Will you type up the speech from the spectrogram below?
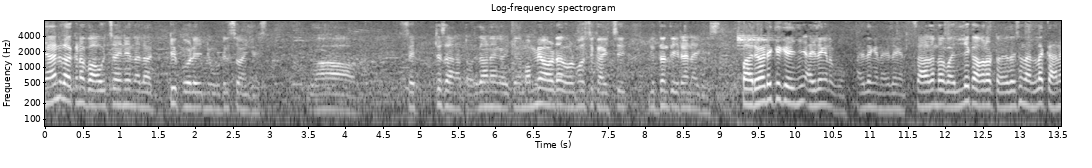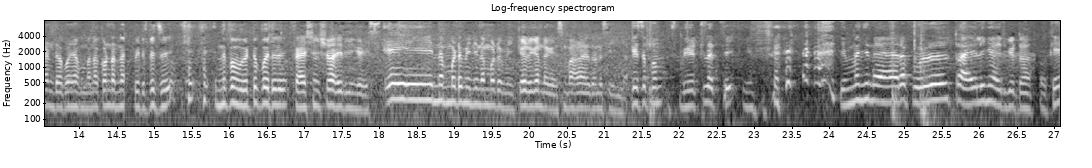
ഞാൻ ഇതാക്കണ വൗച്ചാനെ നല്ല അടിപൊളി നൂഡിൽസ് വാങ്ങി കഴിച്ചു വാ സെറ്റ് സാധനം കേട്ടോ. ഇതാണ് ഞാൻ കഴിക്കുന്നത്. മമ്മി അവിടെ ഓൾമോസ്റ്റ് കഴിച്ച് യുദ്ധം തീരാനായി കഴിച്ചു പരിപാടിയൊക്കെ കഴിഞ്ഞ് അതിലെങ്ങനെ പോകും അതിലെങ്ങനെ അതിലെങ്ങനെ സാധനം വലിയ കവർ കേട്ടോ ഏകദേശം നല്ല കനുണ്ട്. അപ്പൊ ഞാൻ അമ്മനെ കൊണ്ട് തന്നെ പിടിപ്പിച്ച് ഇന്നിപ്പോ വീട്ടിൽ പോയിട്ടൊരു ഫാഷൻ ഷോ ആയിരിക്കും കേസ് ഏയ് നമ്മുടെ മിനി നമ്മുടെ മീ കഴുകണ്ട കേസ് മഴ ആയതുകൊണ്ട് സീനില്ല കേസ് അപ്പം വീട്ടിലെത്തി. ഇമ്മഞ്ഞ് നേരെ ഫുൾ ട്രയലിംഗ് ആയിരിക്കും കേട്ടോ. ഓക്കെ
